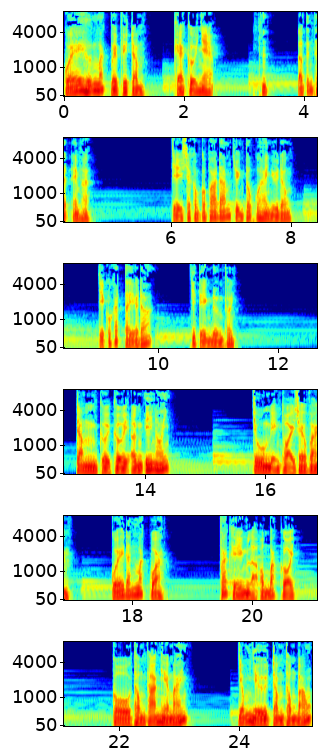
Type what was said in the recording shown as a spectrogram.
Quế hướng mắt về phía Trâm, Khẽ cười nhẹ. Lão tính thịt em hả? Chị sẽ không có phá đám chuyện tốt của hai người đâu. Chỉ có khách Tây ở đó, chỉ tiện đường thôi. Trâm cười cười ẩn ý nói. Chuông điện thoại reo vang, Quế đánh mắt qua. Phát hiện là ông bắt gọi. Cô thông thả nghe máy, Giống như Trâm thông báo.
